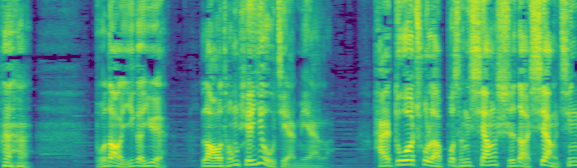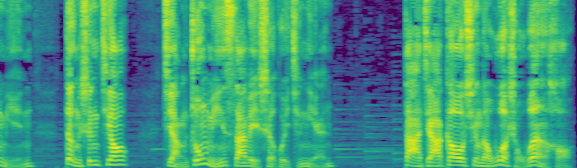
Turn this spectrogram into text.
呵呵，不到一个月，老同学又见面了，还多出了不曾相识的向清民、邓生娇、蒋忠民三位社会青年。大家高兴的握手问候，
